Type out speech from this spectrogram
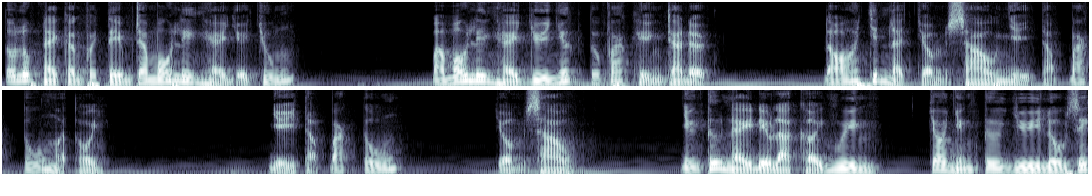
Tôi lúc này cần phải tìm ra mối liên hệ giữa chúng mà mối liên hệ duy nhất tôi phát hiện ra được, Đó chính là chòm sao nhị thập bát tú mà thôi. Nhị thập bát tú Chòm sao Những thứ này đều là khởi nguyên Cho những tư duy logic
